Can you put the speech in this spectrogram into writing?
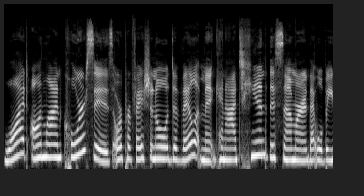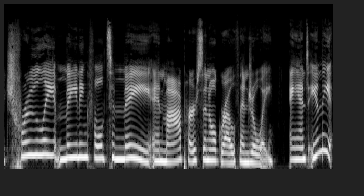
What online courses or professional development can I attend this summer that will be truly meaningful to me and my personal growth and joy? And in the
